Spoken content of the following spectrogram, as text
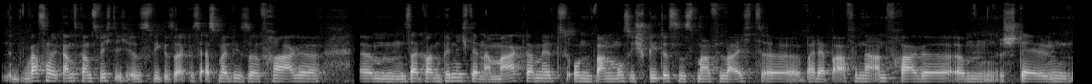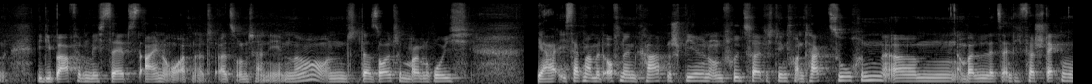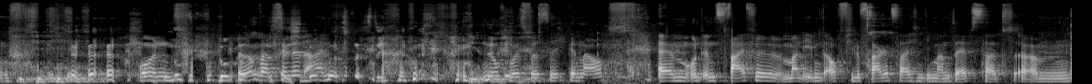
was halt ganz, ganz wichtig ist, wie gesagt, ist erstmal diese Frage, ähm, seit wann bin ich denn am Markt damit und wann muss ich spätestens mal vielleicht äh, bei der BaFin eine Anfrage ähm, stellen, wie die BaFin mich selbst einordnet als Unternehmen. Ne? Und da sollte man ruhig ja, ich sag mal, mit offenen Karten spielen und frühzeitig den Kontakt suchen, ähm, weil letztendlich verstecken und irgendwann findet ein nur kurzfristig, genau. Ähm, und im Zweifel man eben auch viele Fragezeichen, die man selbst hat, ähm,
